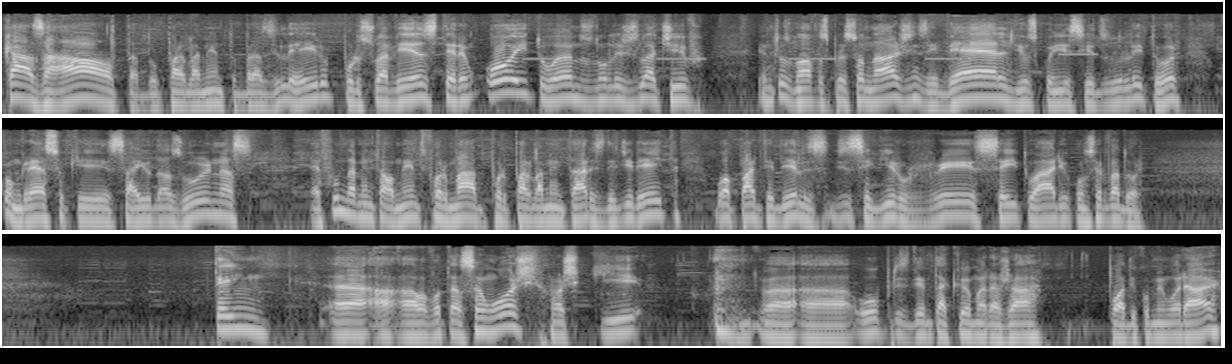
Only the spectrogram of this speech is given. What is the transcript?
Casa Alta do Parlamento Brasileiro, por sua vez, terão oito anos no Legislativo. Entre os novos personagens e velhos conhecidos do eleitor, o Congresso que saiu das urnas é fundamentalmente formado por parlamentares de direita, boa parte deles de seguir o receituário conservador. Tem ah, a, a votação hoje, acho que ah, ah, o presidente da Câmara já pode comemorar.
